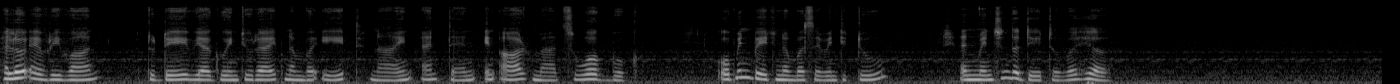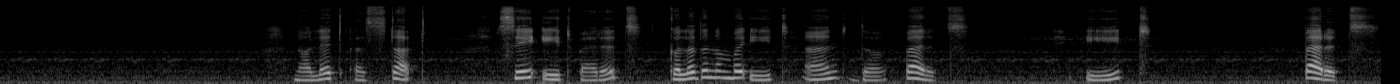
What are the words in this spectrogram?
Hello everyone. Today we are going to write number 8, 9 and 10 in our maths workbook. Open page number 72 and mention the date over here. Now let us start. Say 8 parrots. Color the number 8 and the parrots. 8 parrots.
